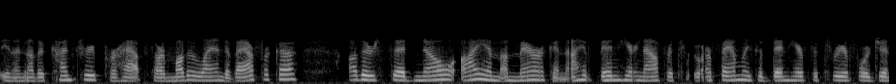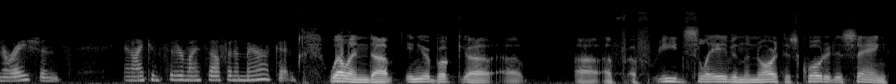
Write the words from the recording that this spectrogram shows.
in another country, perhaps our motherland of Africa. Others said, "No, I am American. I have been here now for th- our families have been here for three or four generations, and I consider myself an American." Well, and uh, in your book. Uh, uh uh, a, a freed slave in the North, is quoted as saying,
